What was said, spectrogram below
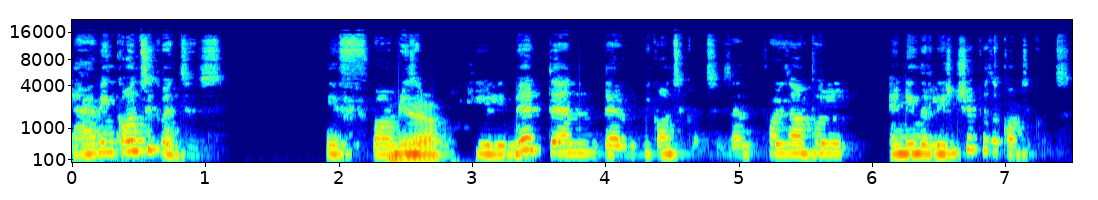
having consequences if boundaries yeah. are clearly met, then there will be consequences. And for example, ending the relationship is a consequence.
